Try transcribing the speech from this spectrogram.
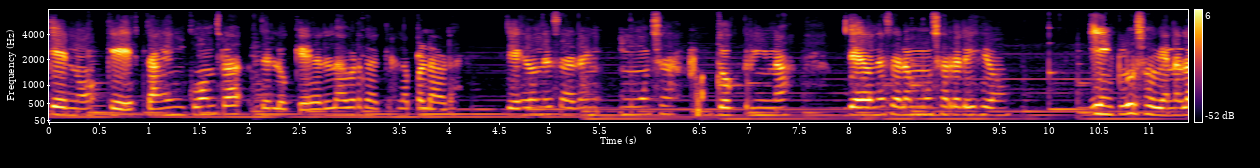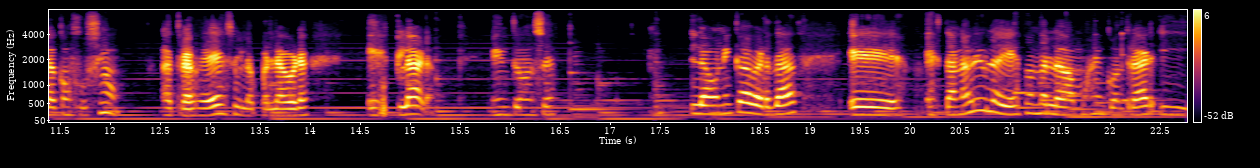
que no que están en contra de lo que es la verdad, que es la palabra. Y es donde salen muchas doctrinas, de donde sale mucha religión e incluso viene la confusión a través de eso y la palabra es clara. Entonces, la única verdad eh, está en la Biblia y es donde la vamos a encontrar y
